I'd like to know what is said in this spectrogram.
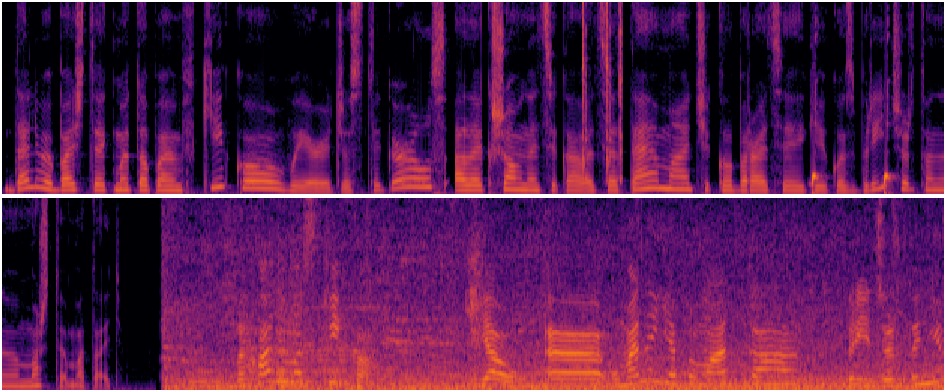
Далі ви бачите, як ми топаємо в Кіко, We are just a girls, але якщо вам не цікава ця тема чи колаборація Кіко з Бріджертоною, можете мотати. Виходимо з Кіко. Йоу, е, у мене є помадка в Бріджертоні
